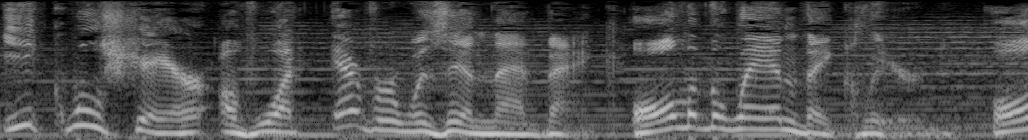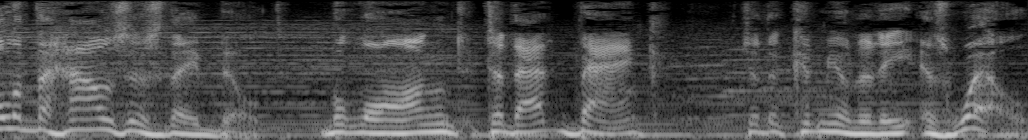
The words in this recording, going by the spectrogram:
equal share of whatever was in that bank. All of the land they cleared, all of the houses they built belonged to that bank, to the community as well.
